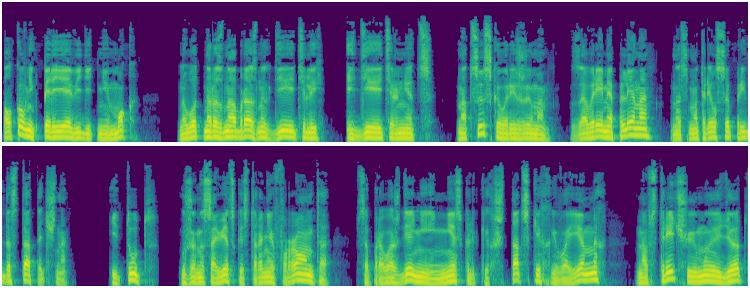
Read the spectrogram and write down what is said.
полковник Перье видеть не мог, но вот на разнообразных деятелей и деятельниц нацистского режима за время плена насмотрелся предостаточно. И тут, уже на советской стороне фронта, в сопровождении нескольких штатских и военных, навстречу ему идет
